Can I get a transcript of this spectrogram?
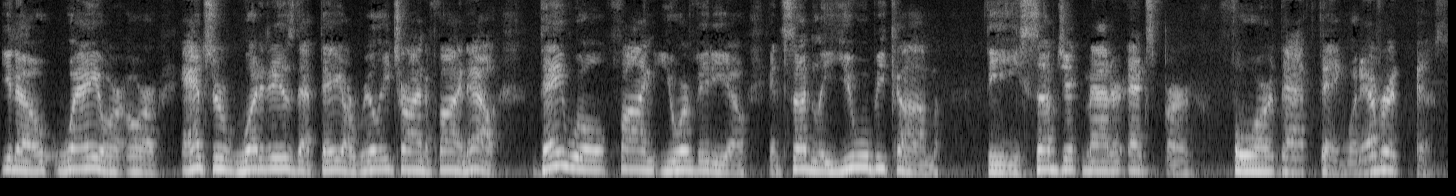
you know way, or or answer what it is that they are really trying to find out, they will find your video, and suddenly you will become the subject matter expert for that thing, whatever it is.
